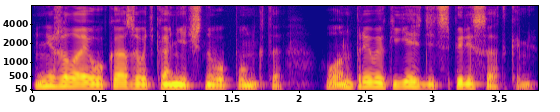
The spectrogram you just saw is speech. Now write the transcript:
не желая указывать конечного пункта. Он привык ездить с пересадками.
